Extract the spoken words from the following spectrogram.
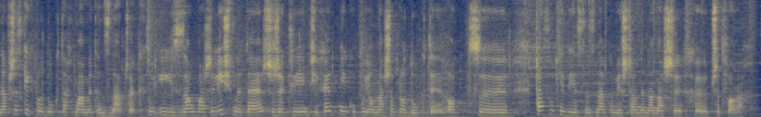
Na wszystkich produktach mamy ten znaczek. I zauważyliśmy też, że klienci chętniej kupują nasze produkty od y, czasu, kiedy jest ten znak umieszczany na naszych y, przetworach.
